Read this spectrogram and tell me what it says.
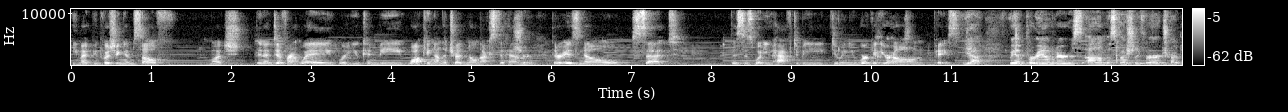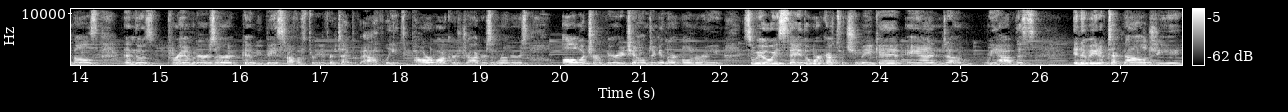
he might be pushing himself much in a different way where you can be walking on the treadmill next to him. Sure. There is no set. This is what you have to be doing. You work at your own pace. Yeah, we have parameters, um, especially for our treadmills, and those parameters are going to be based off of three different type of athletes: power walkers, joggers, and runners. All which are very challenging in their own right. So we always say the workout's what you make it, and um, we have this innovative technology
